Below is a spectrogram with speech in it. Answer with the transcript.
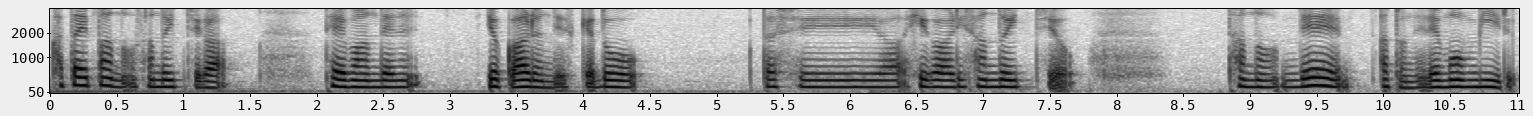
硬いパンのサンドイッチが定番でねよくあるんですけど私は日替わりサンドイッチを頼んであとねレモンビール。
